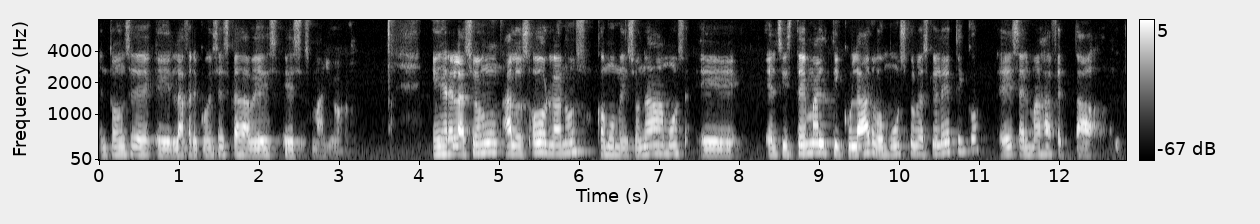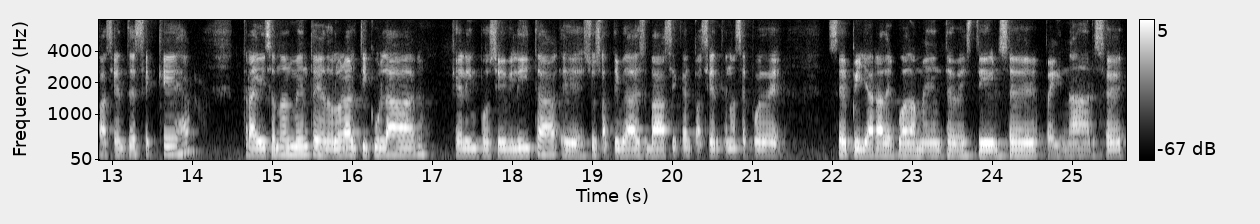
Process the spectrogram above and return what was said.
entonces eh, la frecuencia es cada vez es mayor. En relación a los órganos, como mencionábamos, eh, el sistema articular o músculo esquelético es el más afectado. El paciente se queja tradicionalmente de dolor articular que le imposibilita sus actividades básicas. El paciente no se puede cepillar adecuadamente, vestirse, peinarse.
